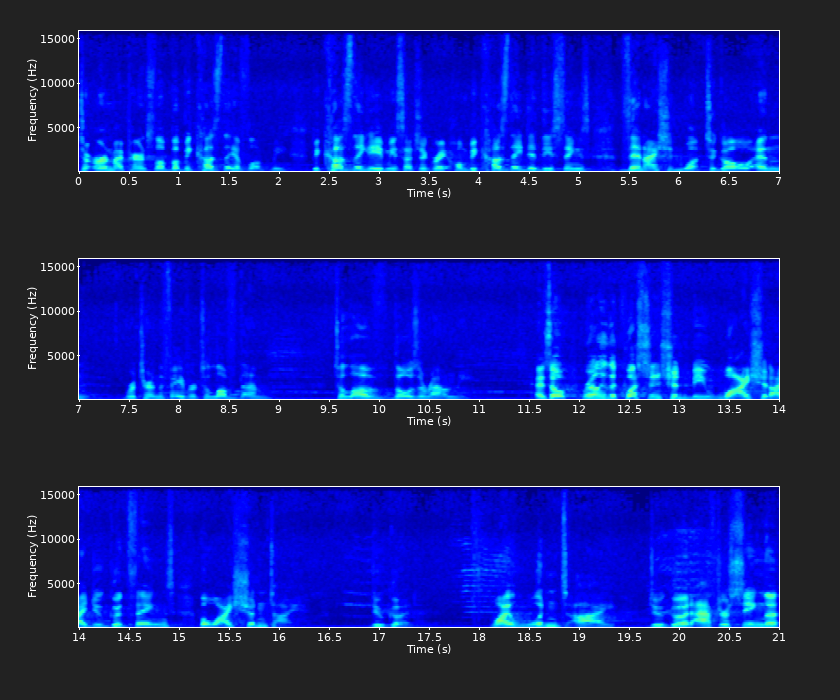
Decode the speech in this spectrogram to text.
to earn my parents love but because they have loved me because they gave me such a great home because they did these things then i should want to go and return the favor to love them to love those around me. And so really the question shouldn't be why should i do good things but why shouldn't i do good? Why wouldn't i do good after seeing the,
